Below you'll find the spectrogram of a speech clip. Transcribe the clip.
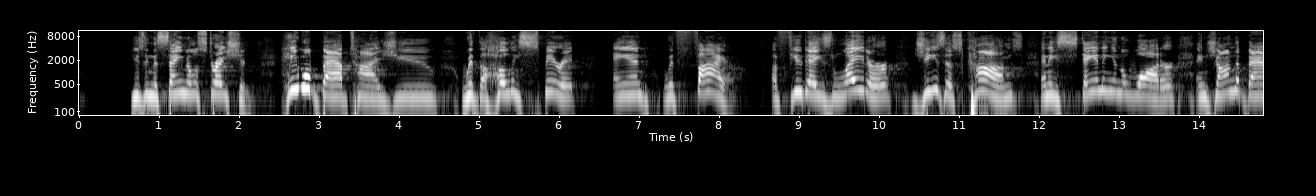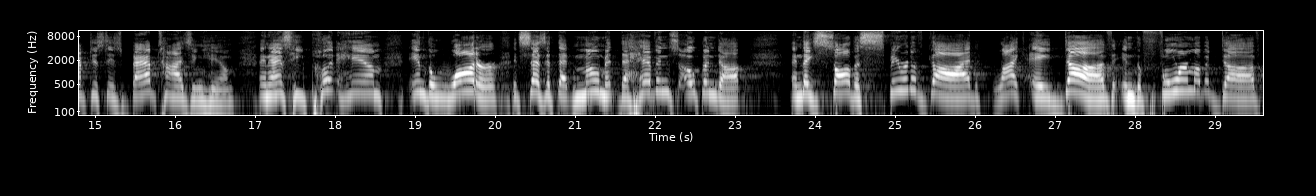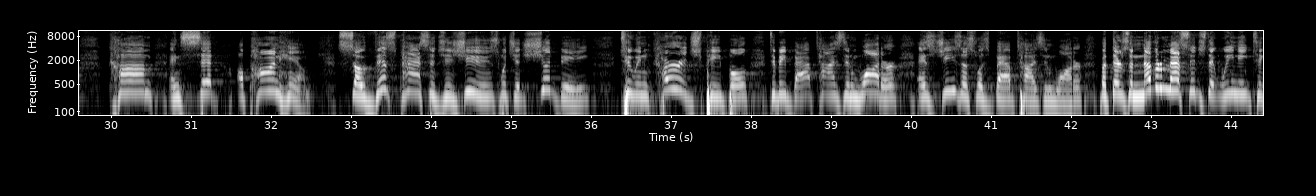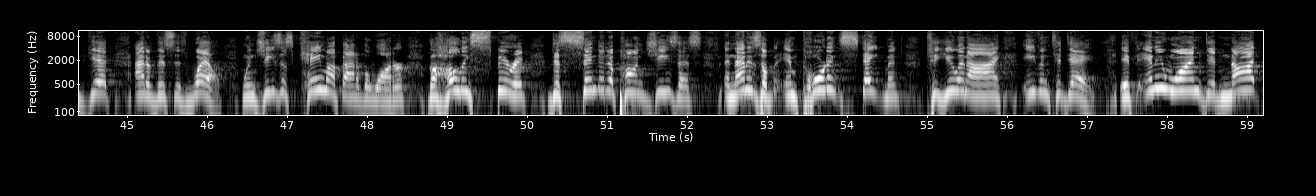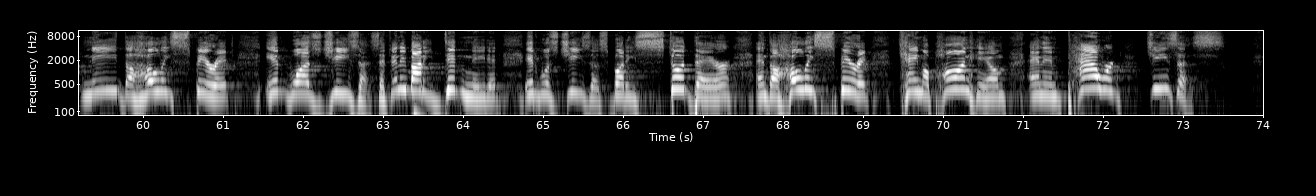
using the same illustration. He will baptize you with the Holy Spirit and with fire. A few days later, Jesus comes and he's standing in the water, and John the Baptist is baptizing him. And as he put him in the water, it says at that moment the heavens opened up and they saw the Spirit of God like a dove in the form of a dove come and sit upon him. So this passage is used, which it should be, to encourage people to be baptized in water as Jesus was baptized in water. But there's another message that we need to get out of this as well. When Jesus came up out of the water, the Holy Spirit descended upon Jesus, and that is an important statement to you and I even today. If anyone did not need the Holy Spirit, it was Jesus. If anybody didn't need it, it was Jesus. But he stood there, and the Holy Spirit came upon him and empowered Jesus.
